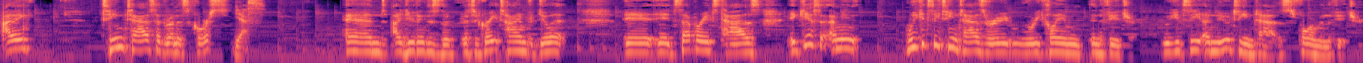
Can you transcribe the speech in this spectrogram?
I think Team Taz had run its course. Yes. And I do think this is a, it's a great time to do it. It, it separates Taz. It gives, I mean, we could see Team Taz re- reclaim in the future. We could see a new Team Taz form in the future.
